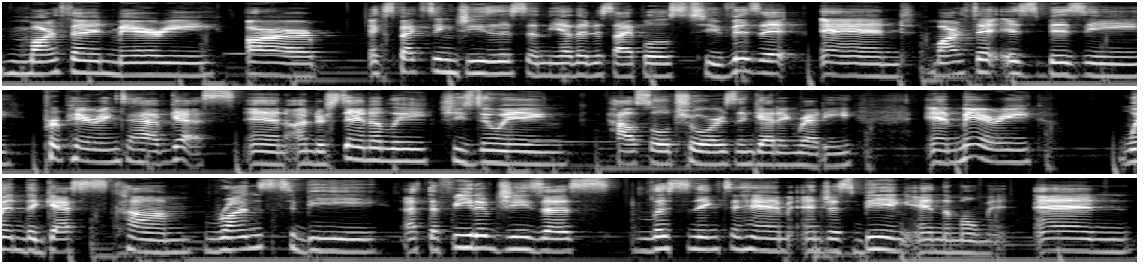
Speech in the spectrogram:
Martha and Mary are expecting Jesus and the other disciples to visit, and Martha is busy preparing to have guests. And understandably, she's doing household chores and getting ready. And Mary when the guests come, runs to be at the feet of Jesus, listening to him and just being in the moment. And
